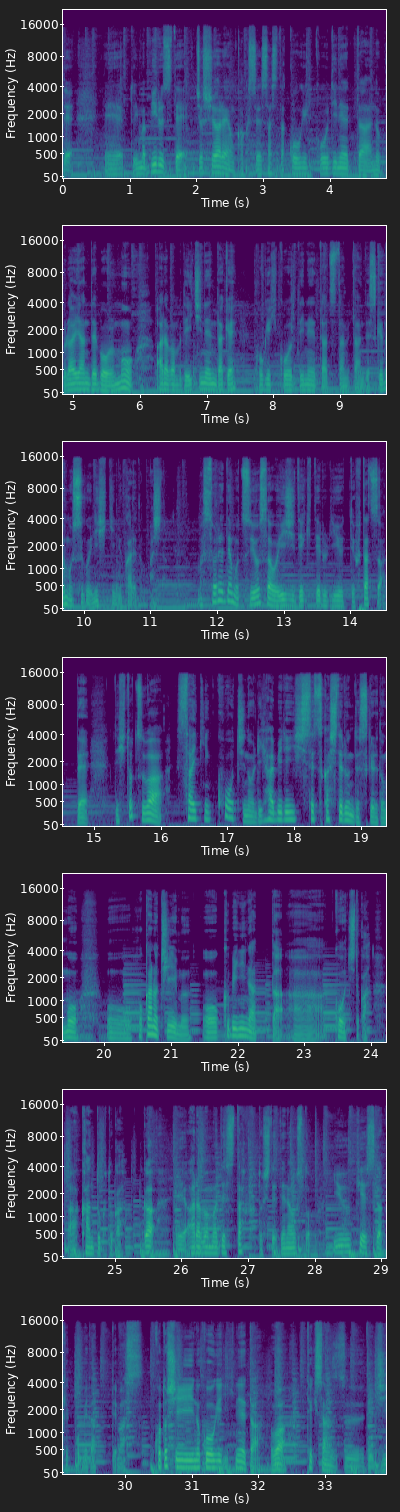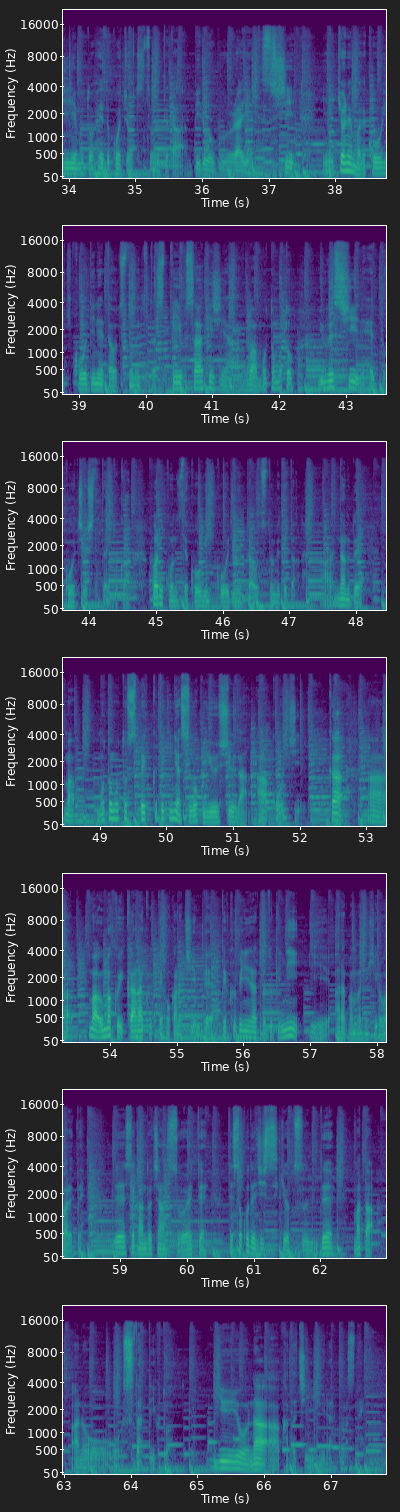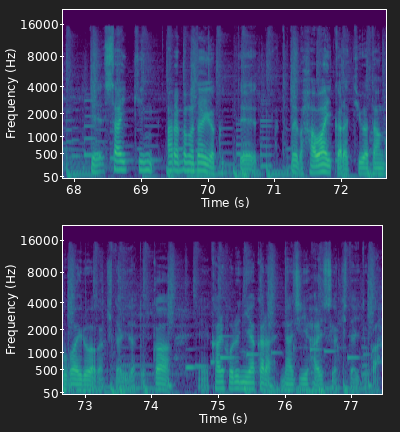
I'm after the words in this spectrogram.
で、えー、と今ビルズでジョシュ・アレンを覚醒させた攻撃コーディネーターのブライアン・デボールもアラバムで1年だけ攻撃コーディネーターを務めたんですけどもすぐに引き抜かれてました。ま、それでも強さを維持できてる理由って2つあってで1つは最近コーチのリハビリ施設化してるんですけれども他のチームをクビになったコーチとか監督とかが、えアラバマでスタッフとして出直すというケースが結構目立ってます。今年の攻撃ネーターはテキサンズで GM とヘッドコーチを務めてたビル・オブ・ライエンですし去年まで攻撃コーディネーターを務めてたスティーブ・サーキジアンはもともと USC でヘッドコーチをしてたりとかファルコンズで攻撃コーディネーターを務めてた。なのでもともとスペック的にはすごく優秀なコーチがあ、まあ、うまくいかなくて他のチームででクビになった時にアラバマで拾われてでセカンドチャンスを得てでそこで実績を積んでまたあの巣立っていくというような形になってますね。で最近アラバマ大学って例えばハワイからテュアタンゴバイロアが来たりだとかカリフォルニアからナジー・ハリスが来たりとか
